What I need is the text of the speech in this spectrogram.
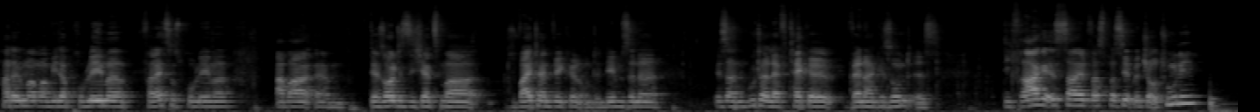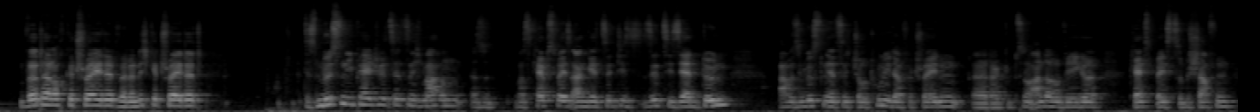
Hatte immer mal wieder Probleme, Verletzungsprobleme. Aber ähm, der sollte sich jetzt mal weiterentwickeln und in dem Sinne ist er ein guter Left Tackle, wenn er gesund ist. Die Frage ist halt, was passiert mit Joe Tooney? Wird er noch getradet? Wird er nicht getradet? Das müssen die Patriots jetzt nicht machen. Also was Capspace angeht, sind, die, sind sie sehr dünn. Aber sie müssen jetzt nicht Joe Tooney dafür traden. Äh, da gibt es noch andere Wege, Capspace zu beschaffen.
